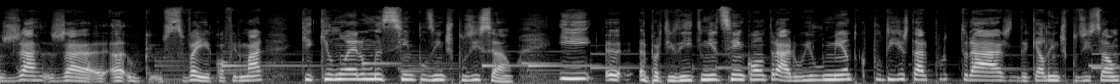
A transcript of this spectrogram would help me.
já, já o que se veio a confirmar que aquilo não era uma simples indisposição. E eh, a partir daí tinha de se encontrar o elemento que podia estar por trás daquela indisposição.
